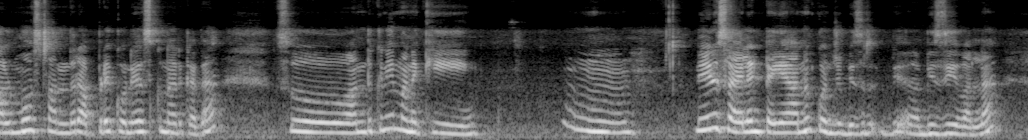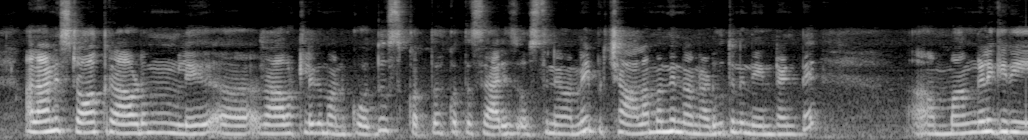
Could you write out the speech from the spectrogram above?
ఆల్మోస్ట్ అందరూ అప్పుడే కొనేసుకున్నారు కదా. సో అందుకని మనకి నేను సైలెంట్ అయ్యాను కొంచెం బిజీ బిజీ వల్ల. అలానే స్టాక్ రావడం లే రావట్లేదు అనుకోవద్దు. కొత్త కొత్త శారీస్ వస్తూనే ఉన్నాయి. ఇప్పుడు చాలామంది నన్ను అడుగుతున్నది ఏంటంటే మంగళగిరి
